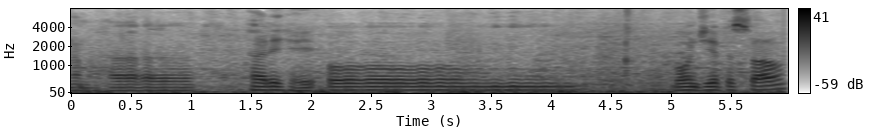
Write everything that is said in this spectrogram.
Namaha Harihi Om Bom dia pessoal.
